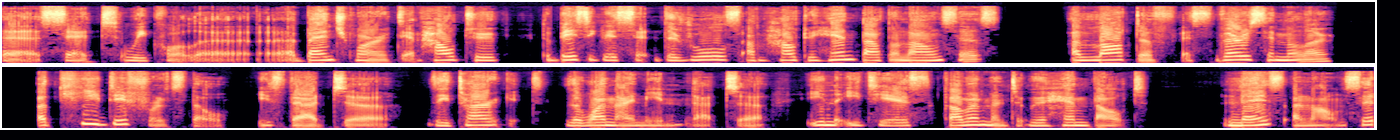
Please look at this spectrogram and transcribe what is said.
uh, set we call a, a, benchmark and how to to basically set the rules on how to hand out allowances. A lot of it's very similar. A key difference though is that uh, the target, the one I mean that uh, in the ETS government will hand out less allowances.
